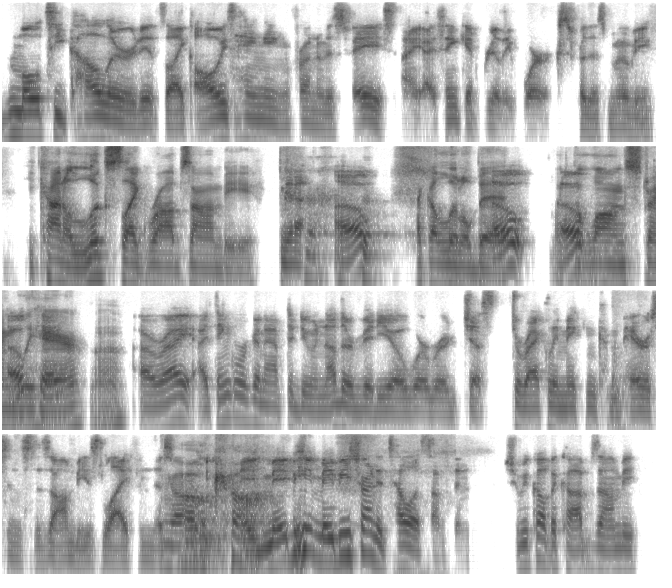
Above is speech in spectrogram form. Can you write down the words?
multicolored, it's like always hanging in front of his face. I, I think it really works for this movie. He kind of looks like Rob Zombie, Yeah. Oh, like a little bit, oh, like oh. the long strangly okay. hair. Uh, All right. I think we're gonna have to do another video where we're just directly making comparisons to Zombie's life in this Oh, movie. God. Maybe maybe he's trying to tell us something. Should we call the cop zombie?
